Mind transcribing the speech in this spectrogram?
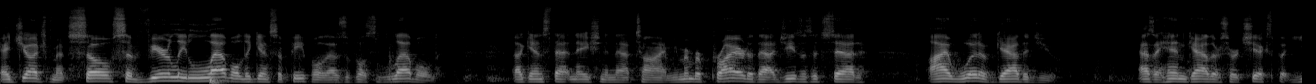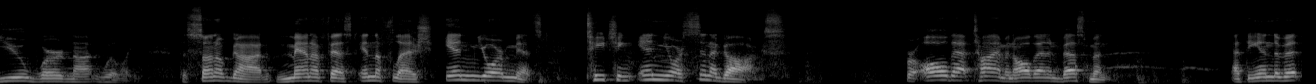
a judgment so severely leveled against a people that was leveled against that nation in that time. Remember, prior to that, Jesus had said, I would have gathered you as a hen gathers her chicks, but you were not willing. The Son of God manifest in the flesh in your midst, teaching in your synagogues for all that time and all that investment. At the end of it,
